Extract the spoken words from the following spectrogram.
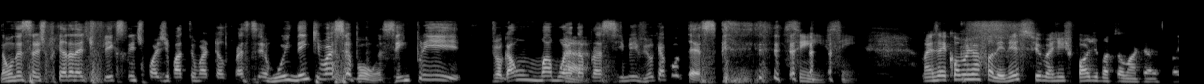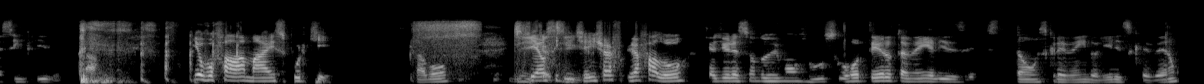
não necessariamente porque é da Netflix que a gente pode bater o martelo que vai ser ruim, nem que vai ser bom. É sempre jogar uma moeda É. pra cima e ver o que acontece. Sim, sim. Mas aí, como eu já falei, nesse filme a gente pode bater o martelo que vai ser incrível, tá? E eu vou falar mais por quê, tá bom? que é Diga, o seguinte, diga. a gente já, já falou que a direção dos irmãos Russo, o roteiro também eles estão escrevendo ali, eles escreveram.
